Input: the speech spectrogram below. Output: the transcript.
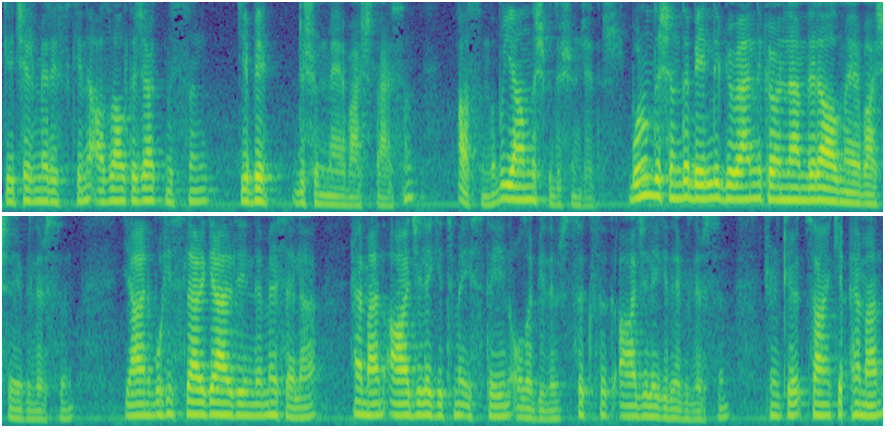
geçirme riskini azaltacakmışsın gibi düşünmeye başlarsın. Aslında bu yanlış bir düşüncedir. Bunun dışında belli güvenlik önlemleri almaya başlayabilirsin. Yani bu hisler geldiğinde mesela hemen acile gitme isteğin olabilir. Sık sık acile gidebilirsin. Çünkü sanki hemen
